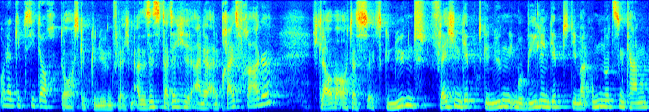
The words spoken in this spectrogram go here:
oder gibt es sie doch? Doch, es gibt genügend Flächen. Also es ist tatsächlich eine, eine Preisfrage. Ich glaube auch, dass es genügend Flächen gibt, genügend Immobilien gibt, die man umnutzen kann.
